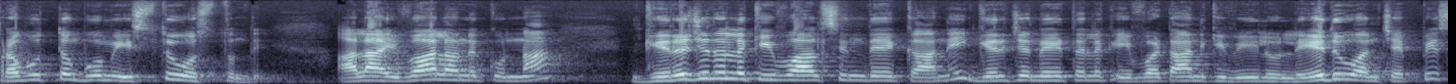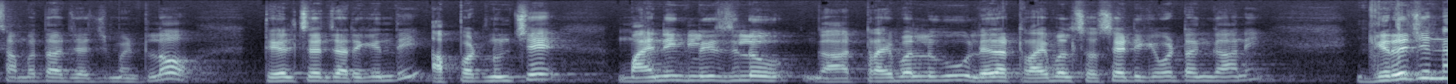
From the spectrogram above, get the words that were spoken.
ప్రభుత్వం భూమి ఇస్తూ వస్తుంది. అలా ఇవ్వాలనుకున్నా గిరిజనులకు ఇవ్వాల్సిందే కానీ గిరిజనేతలకు ఇవ్వడానికి వీలు లేదు అని చెప్పి సమతా జడ్జిమెంట్లో తేల్చడం జరిగింది. అప్పటి నుంచే మైనింగ్ లీజులు ట్రైబల్కు లేదా ట్రైబల్ సొసైటీకి ఇవ్వటం కానీ గిరిజన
